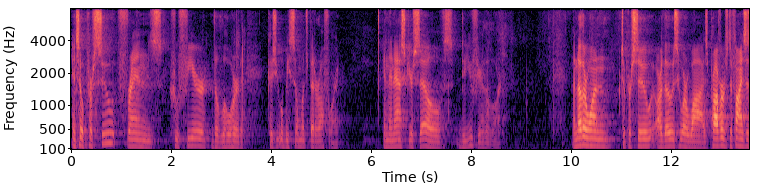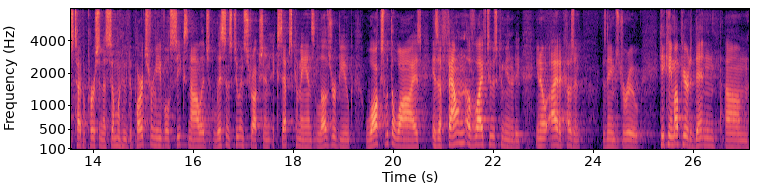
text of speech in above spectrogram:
And so pursue friends who fear the Lord because you will be so much better off for it. And then ask yourselves do you fear the Lord? Another one to pursue are those who are wise. Proverbs defines this type of person as someone who departs from evil, seeks knowledge, listens to instruction, accepts commands, loves rebuke, walks with the wise, is a fountain of life to his community. You know, I had a cousin, his name's Drew. He came up here to Denton, um,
